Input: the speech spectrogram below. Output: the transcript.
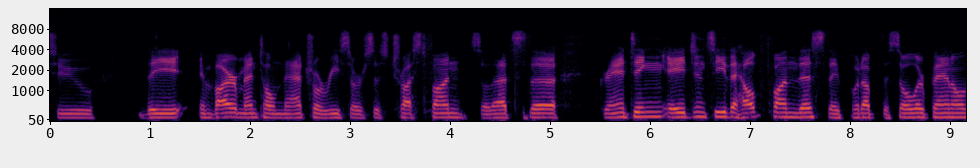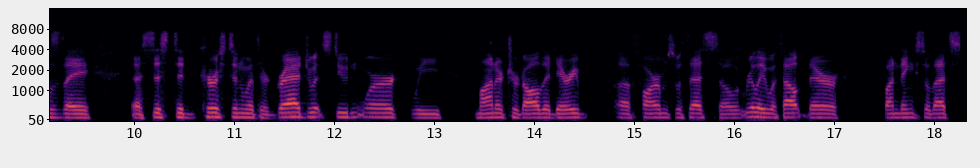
to the Environmental Natural Resources Trust Fund. So that's the granting agency that helped fund this. They put up the solar panels. They assisted Kirsten with her graduate student work. We monitored all the dairy uh, farms with us. So really, without their funding, so that's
